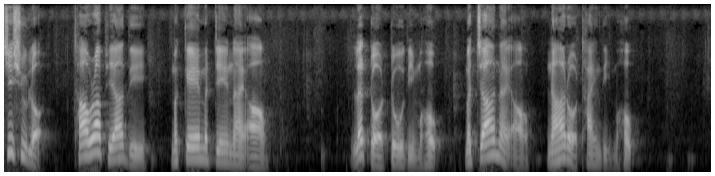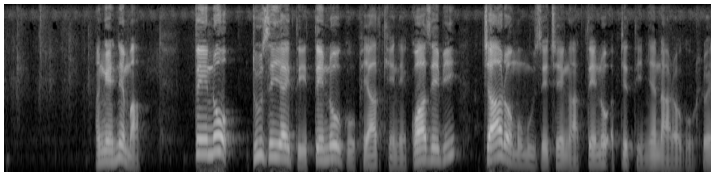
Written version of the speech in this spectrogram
ကြည့်ရှုလော့သာဝရဘုရားသည် မကဲမတင်နိုင်အောင် လက်တော်တိုသည်မဟုတ် မကြားနိုင်အောင် နားတော်ထိုင်းသည်မဟုတ်အငယ်နှစ်မှာတင်တို့ဒုစရိုက်သည်တင်တို့ကိုဖျားသခင်နှင့်ကြွားစေပြီးကြားတော်မူမူစေခြင်းကတင်တို့အပြစ်သည်မျက်နာတော်ကိုလွှဲ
